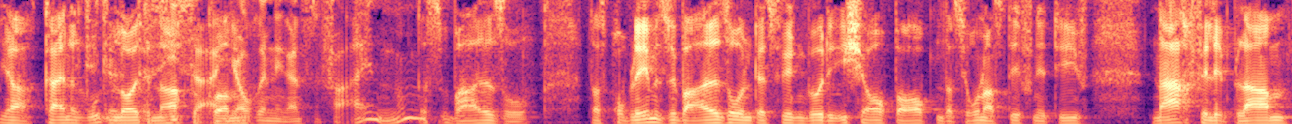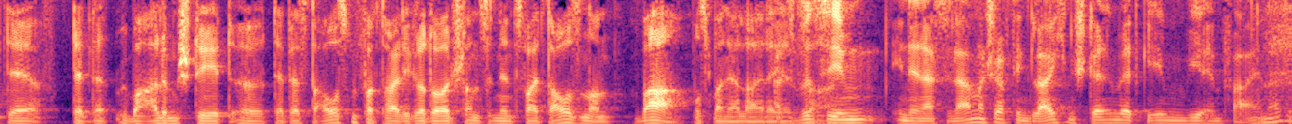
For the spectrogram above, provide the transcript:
ja keine ich guten Leute das nachbekommen. Das auch in den ganzen Vereinen. Ne? Das ist überall so. Das Problem ist überall so und deswegen würde ich ja auch behaupten, dass Jonas definitiv nach Philipp Lahm, der, der über allem steht, äh, der beste Außenverteidiger Deutschlands in den 2000ern war, muss man ja leider also jetzt sagen. Also wird ihm in der Nationalmannschaft den gleichen Stellenwert geben, wie er im Verein hatte?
